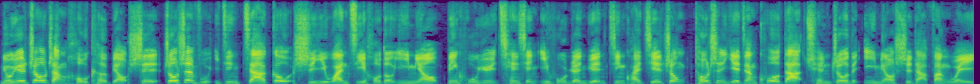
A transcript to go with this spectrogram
纽约州长侯可表示，州政府已经加购十一万剂猴痘疫苗，并呼吁前线医护人员尽快接种，同时也将扩大全州的疫苗施打范围。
